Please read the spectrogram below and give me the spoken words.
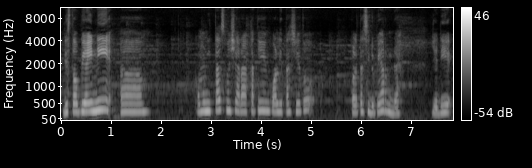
distopia ini uh, komunitas masyarakatnya yang kualitasnya tuh kualitas hidupnya rendah. Jadi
